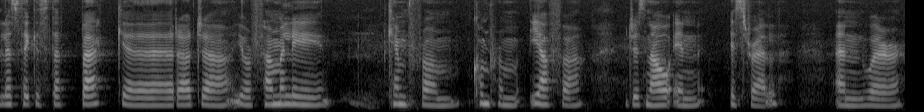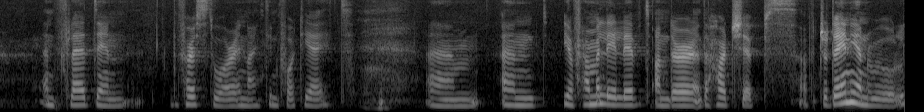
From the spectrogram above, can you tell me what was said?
Let's take a step back, uh, Raja. Your family came from come from Jaffa, which is now in Israel, and were and fled in the first war in 1948. Um, and your family lived under the hardships of Jordanian rule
